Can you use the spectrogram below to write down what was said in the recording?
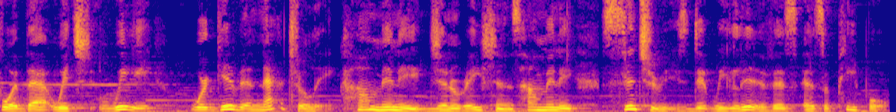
for that which we were given naturally. How many generations, how many centuries did we live as, as a people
